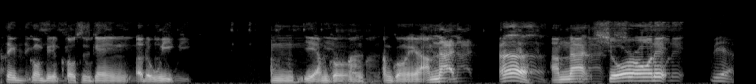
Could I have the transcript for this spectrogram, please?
I think it's gonna be the closest game of the week. Um, yeah, I'm going. I'm going. I'm not. Uh, I'm not sure on it, Yeah.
